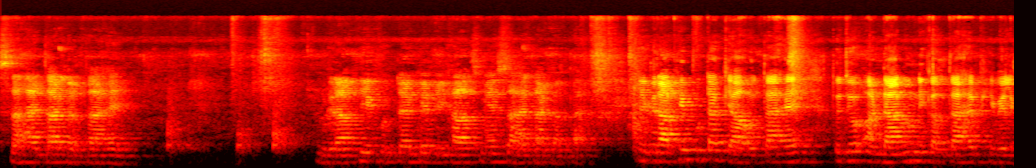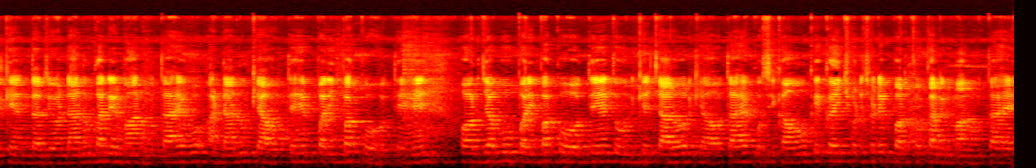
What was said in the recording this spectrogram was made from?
सहायता करता है। ग्राफी पुटक के विकास में सहायता करता है। ग्राफी पुटा क्या होता है? तो जो अंडाणु निकलता है फीमेल के अंदर, जो अंडाणु का निर्माण होता है, वो अंडाणु क्या होते हैं? परिपक्व होते हैं। और जब वो परिपक्व होते हैं तो उनके चारों ओर क्या होता है? कोशिकाओं के कई छोटे छोटे परतों का निर्माण होता है।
